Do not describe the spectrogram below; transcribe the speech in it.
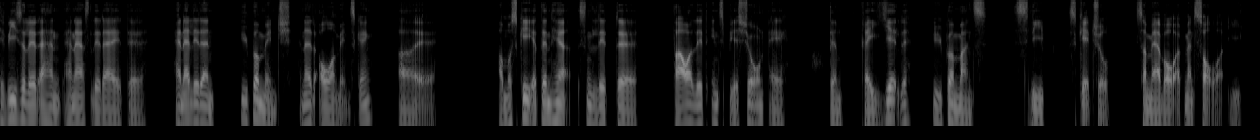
det viser lidt, at han, han er lidt af et... Øh, han er lidt af en ybermensch. Han er et overmenneske, ikke? Og, øh, og måske at den her sådan lidt... Øh, drager lidt inspiration af den reelle Ybermans sleep schedule, som er, hvor at man sover i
